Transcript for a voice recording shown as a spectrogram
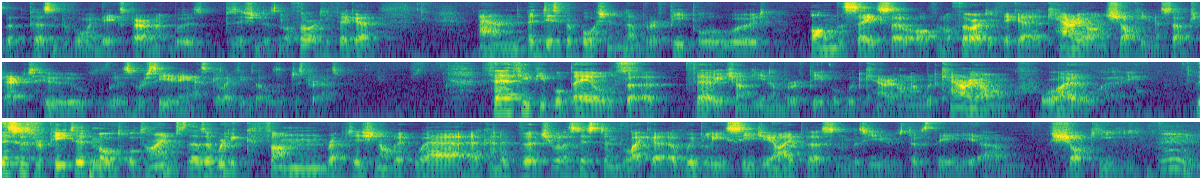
the person performing the experiment was positioned as an authority figure, and a disproportionate number of people would, on the say so of an authority figure, carry on shocking a subject who was receiving escalating levels of distress fair few people bailed, but a fairly chunky number of people would carry on and would carry on quite a way. This was repeated multiple times. There's a really fun repetition of it where a kind of virtual assistant, like a, a wibbly CGI person, was used as the um, shockee. Mm.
